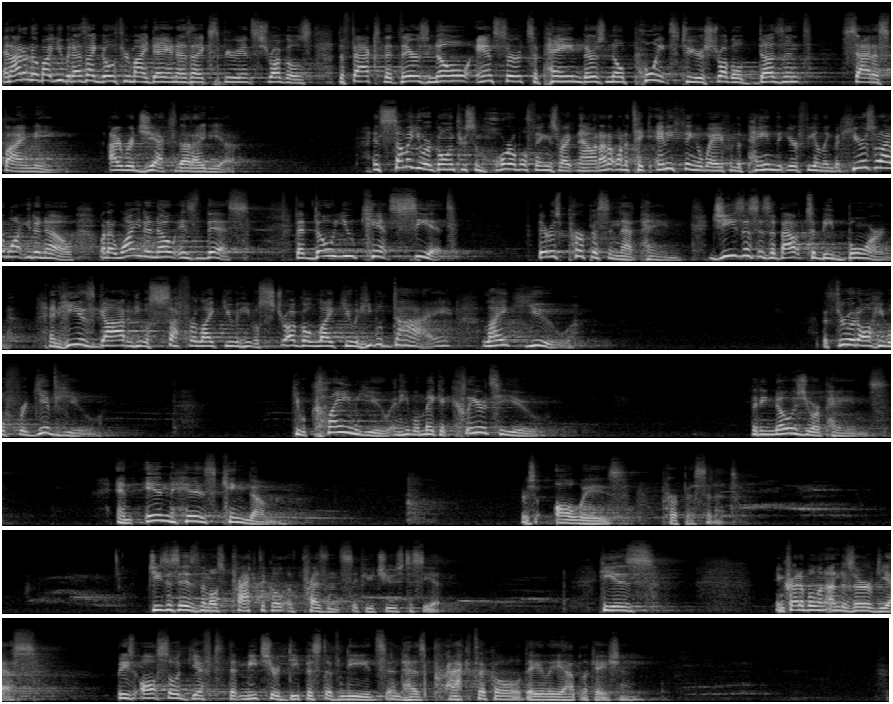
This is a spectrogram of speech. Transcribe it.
And I don't know about you, but as I go through my day and as I experience struggles, the fact that there's no answer to pain, there's no point to your struggle doesn't satisfy me. I reject that idea. And some of you are going through some horrible things right now, and I don't want to take anything away from the pain that you're feeling, but here's what I want you to know. What I want you to know is this, that though you can't see it, there is purpose in that pain. Jesus is about to be born, and he is God, and he will suffer like you, and he will struggle like you, and he will die like you. But through it all, he will forgive you. He will claim you, and he will make it clear to you that he knows your pains. And in his kingdom, there's always purpose in it. Jesus is the most practical of presents if you choose to see it. He is incredible and undeserved, yes, but he's also a gift that meets your deepest of needs and has practical daily application.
